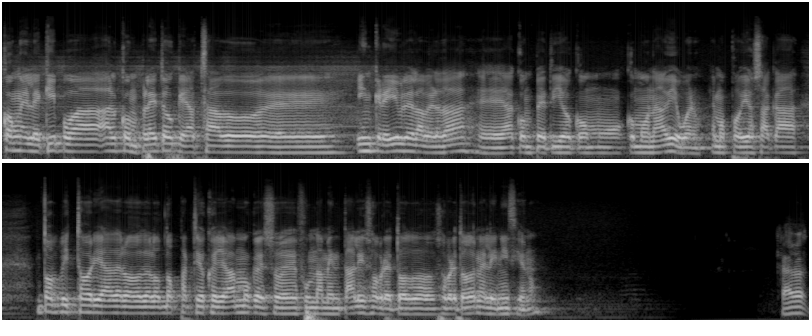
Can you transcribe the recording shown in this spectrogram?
con el equipo al completo, que ha estado eh, increíble, la verdad. Eh, ha competido como, como nadie. Bueno, hemos podido sacar dos victorias de, los, de los dos partidos que llevamos, que eso es fundamental y sobre todo, sobre todo en el inicio, ¿no? Claro,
